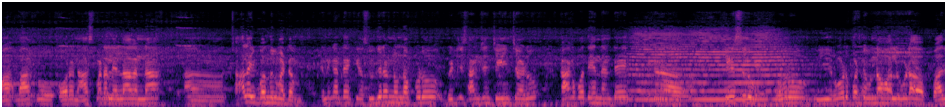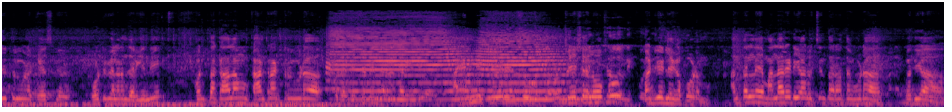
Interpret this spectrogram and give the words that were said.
మా మాకు ఎవరైనా హాస్పిటల్ వెళ్ళాలన్నా చాలా ఇబ్బందులు పడ్డాం. ఎందుకంటే కే- సుధీర్ అన్న ఉన్నప్పుడు బ్రిడ్జ్ శాంక్షన్ చేయించాడు. కాకపోతే ఏంటంటే ఇక్కడ కేసులు ఎవరు ఈ రోడ్డు పంట ఉన్న వాళ్ళు కూడా బాధితులు కూడా కేసు కోర్టుకు వెళ్ళడం జరిగింది. కొంతకాలం కాంట్రాక్టర్ కూడా కొంత డిస్టర్బెన్స్ జరగడం జరిగింది. అవన్నీ క్లియరెన్స్ చేసేలోపు బడ్జెట్ లేకపోవడము. అంతలనే మల్లారెడ్డి గారు వచ్చిన తర్వాత కూడా కొద్దిగా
